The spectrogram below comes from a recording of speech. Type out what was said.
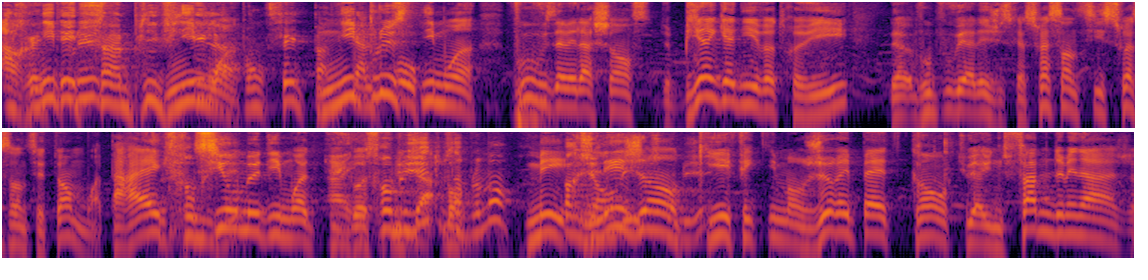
Arrêtez Ni de plus, simplifier ni la pensée de Pascal Ni plus Pro. ni moins. Vous, vous avez la chance de bien gagner votre vie. Vous pouvez aller jusqu'à 66, 67 ans. Moi, pareil. Si on me dit, moi, tu Ouais, bosses plus obligé, tard, tout bon. simplement. Mais envie, les gens qui, effectivement, je répète, quand tu as une femme de ménage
